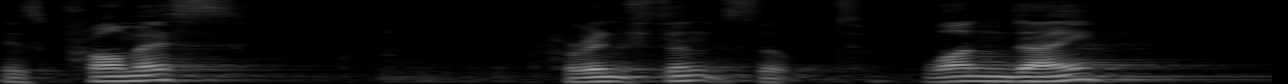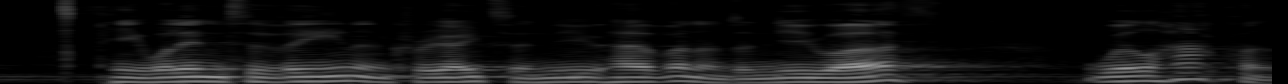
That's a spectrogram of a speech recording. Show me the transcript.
His promise, for instance, that one day he will intervene and create a new heaven and a new earth, will happen.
